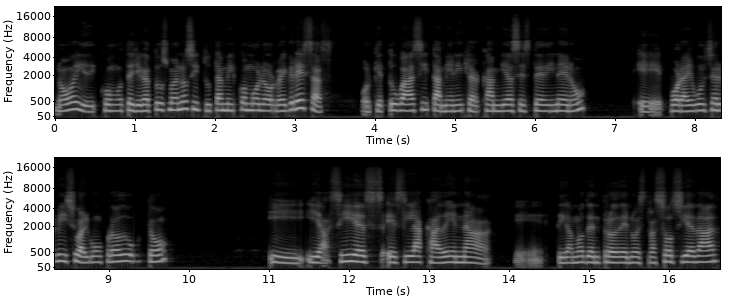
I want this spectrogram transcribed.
¿no? Y de cómo te llega a tus manos y tú también cómo lo regresas. porque tú vas y también intercambias este dinero eh, por algún servicio, algún producto, y, así es, es la cadena, eh, digamos, dentro de nuestra sociedad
